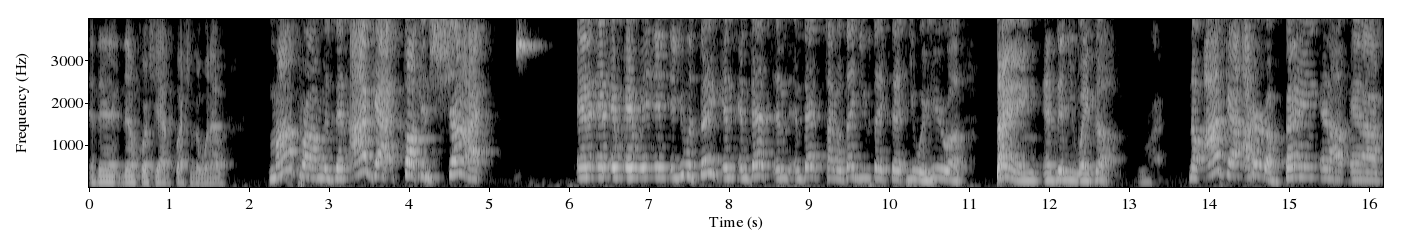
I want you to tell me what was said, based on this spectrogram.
and then then of course you have questions or whatever. My problem is that I got fucking shot, and and, and, and- and you would think, and, and that's and, and that type of thing, you think that you would hear a bang and then you wake up. Right. No, I got I heard a bang and I and I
